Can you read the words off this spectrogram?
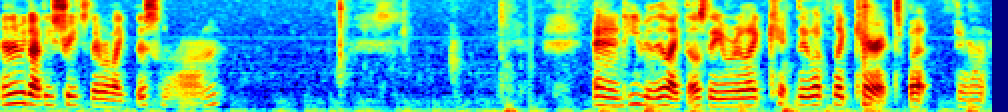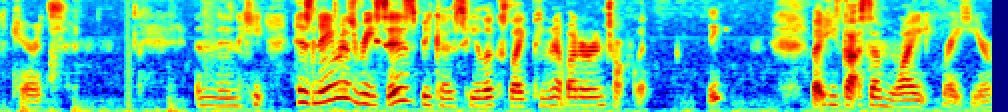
And then we got these treats, they were like this long. And he really liked those. They were like, they looked like carrots, but they weren't carrots. And then he, his name is Reese's because he looks like peanut butter and chocolate. See? But he's got some white right here.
